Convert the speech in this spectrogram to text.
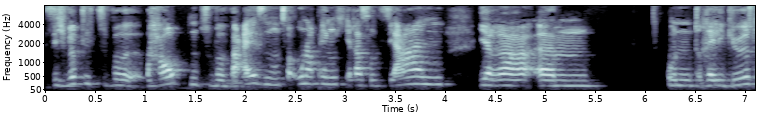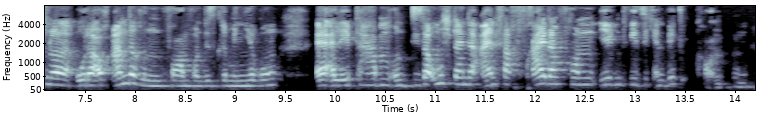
sich wirklich zu behaupten, zu beweisen, und zwar unabhängig ihrer sozialen, ihrer ähm, und religiösen oder, oder, auch anderen Formen von Diskriminierung äh, erlebt haben und dieser Umstände einfach frei davon irgendwie sich entwickeln konnten.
